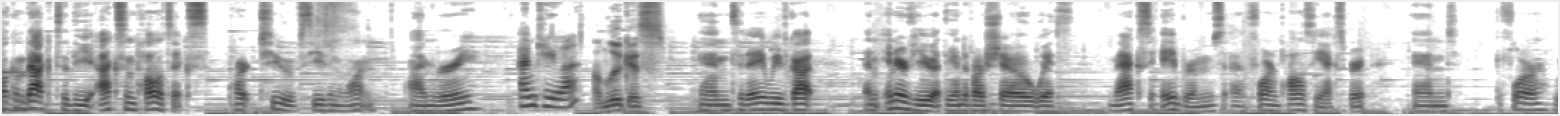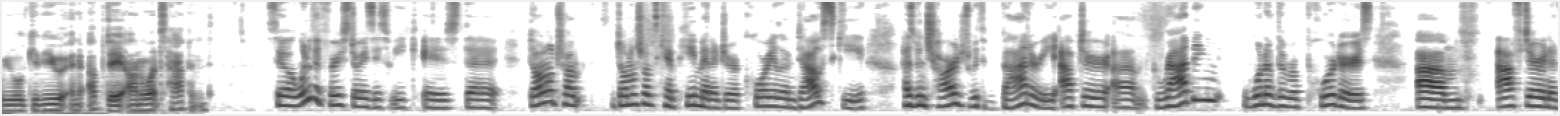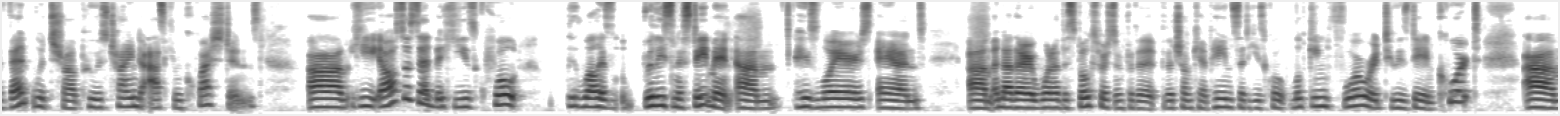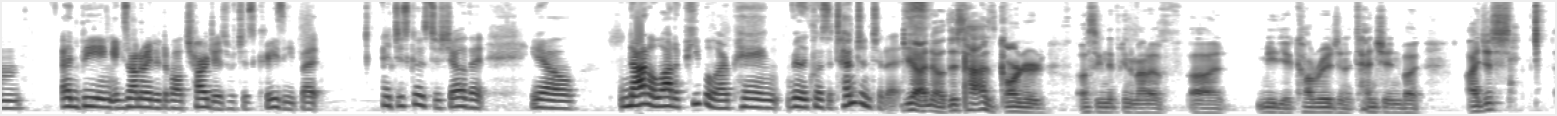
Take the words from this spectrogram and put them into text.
Welcome back to the Axe and Politics, part two of season one. I'm Ruri, I'm Kayla. I'm Lucas. and today we've got an interview at the end of our show with Max Abrahms, a foreign policy expert. And before, we will give you an update on what's happened. So one of the first stories this week is that Donald Trump Donald Trump's campaign manager Corey Lewandowski has been charged with battery after um, grabbing one of the reporters um, after an event with Trump, who was trying to ask him questions. Um, he also said that he's quote, well, he's released in a statement. Um, his lawyers and um, another one of the spokesperson for the for the Trump campaign said he's quote looking forward to his day in court um, and being exonerated of all charges, which is crazy. But it just goes to show that you know not a lot of people are paying really close attention to this. Yeah, no, this has garnered a significant amount of uh, media coverage and attention, but I just,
